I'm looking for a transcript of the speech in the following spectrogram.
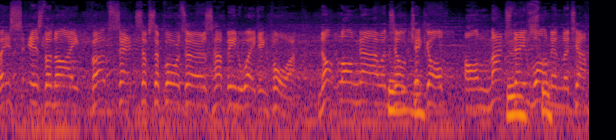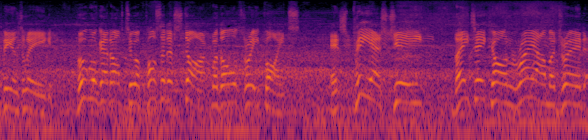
This is the night both sets of supporters have been waiting for. Not long now until kick-off on match day one in the Champions League. Who will get off to a positive start with all three points? It's PSG. They take on Real Madrid,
